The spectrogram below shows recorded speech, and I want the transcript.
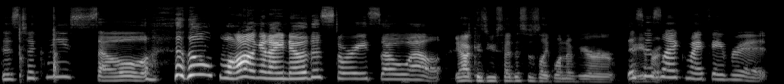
This took me so long, and I know this story so well. Yeah, because you said this is like one of your. This favorite. is like my favorite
